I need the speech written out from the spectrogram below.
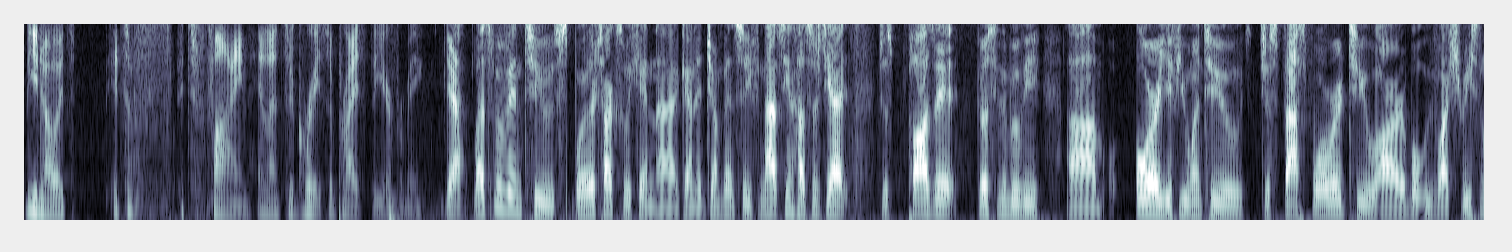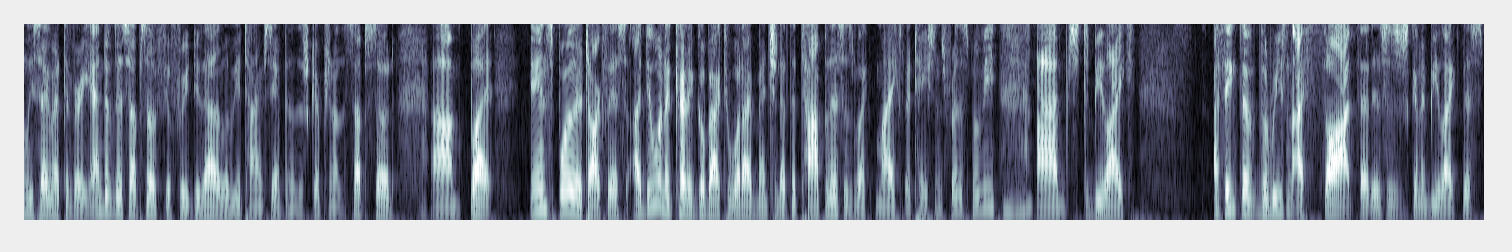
you know it's it's a f- it's fine, and that's a great surprise of the year for me. yeah, let's move into spoiler talk so we can uh, kind of jump in. So if you've not seen Hustlers yet, just pause it, go see the movie. Um, or if you want to just fast forward to our what we've watched recently segment at the very end of this episode, feel free to do that. There'll be a timestamp in the description of this episode. Um, but in spoiler talk for this, I do want to kind of go back to what I mentioned at the top of this is like my expectations for this movie. Um, just to be like, I think the the reason I thought that this is just going to be like this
